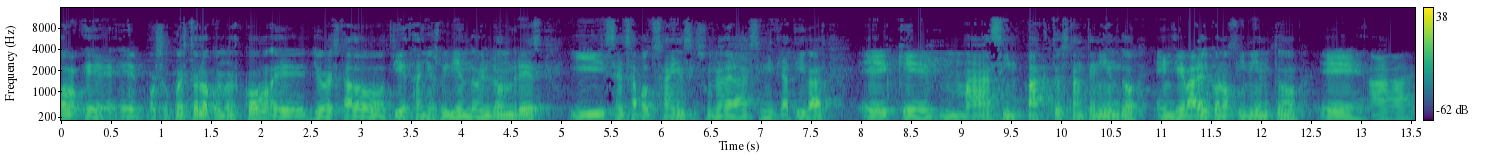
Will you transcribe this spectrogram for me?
Oh, eh, eh, por supuesto lo conozco. Eh, yo he estado 10 años viviendo en Londres y Sense About Science es una de las iniciativas que más impacto están teniendo en llevar el conocimiento a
